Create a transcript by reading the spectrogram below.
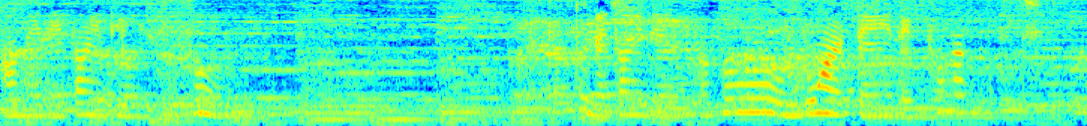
안에 내장이 되어 있어서 캡도 내장이 되어 있어서 운동할 때 되게 편할 것 같아. 이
